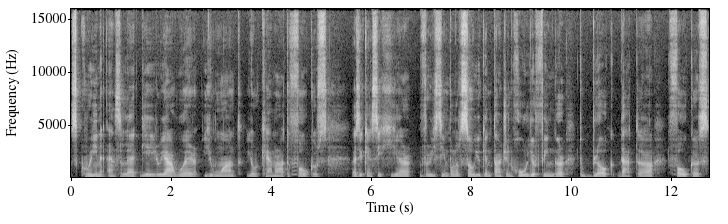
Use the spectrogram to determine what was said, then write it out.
screen and select the area where you want your camera to focus. As you can see here very simple. Also you can touch and hold your finger to block that uh, focus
